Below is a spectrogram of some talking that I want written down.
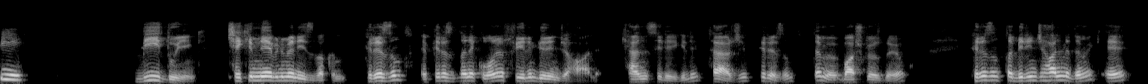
Be. Be doing. Çekimleyebilmeliyiz bakın. Present. E present'ta ne kullanıyoruz? Fiilin birinci hali. Kendisiyle ilgili tercih present. Değil mi? Başka özne yok. Present'ta birinci hali ne demek? E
